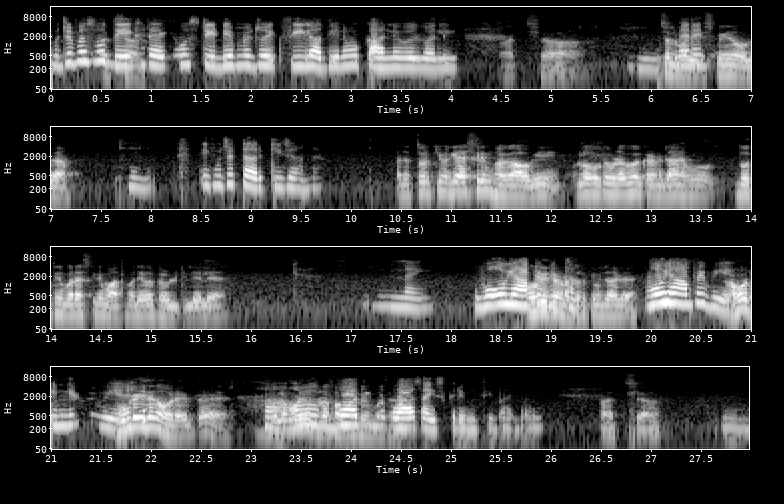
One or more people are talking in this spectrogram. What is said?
मुझे बस वो अच्छा। देखना है कि वो स्टेडियम में जो एक फील आती है ना वो कार्निवल वाली। अच्छा। चल भाई स्पेन हो गया। हम्म, एक मुझे टर्की जाना है। अच्छा तुर्की में क्या आइसक्रीम खा होगी? लोग तो बड़े वो करने जाए वो दो तीन बार आइसक्रीम हाथ में दे फिर उल्टी ले ले। नहीं वो यहाँ पे भी था। तुर्की में जाके? वो यहाँ पे भी है हाँ इंडिया में भी है। वो कई जगह हो रहा है हाँ? मतलब और वो बहुत ही बकवास आइसक्रीम थी बाय द वे अच्छा। हम्म,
